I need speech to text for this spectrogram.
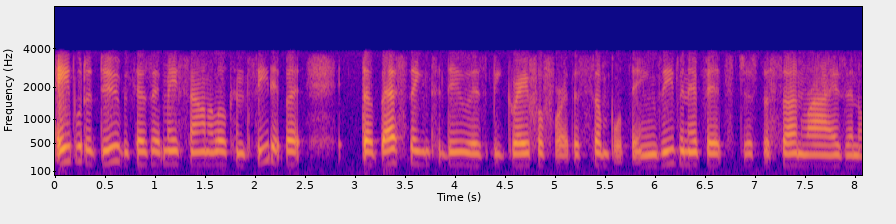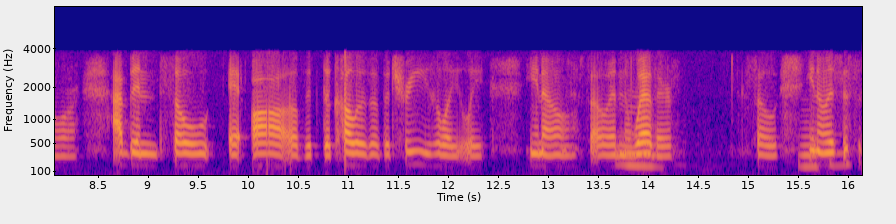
able to do because it may sound a little conceited, but the best thing to do is be grateful for the simple things, even if it's just the sun rising or I've been so at awe of the, the colors of the trees lately, you know, so and the mm-hmm. weather. So, you know, it's mm-hmm. just the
